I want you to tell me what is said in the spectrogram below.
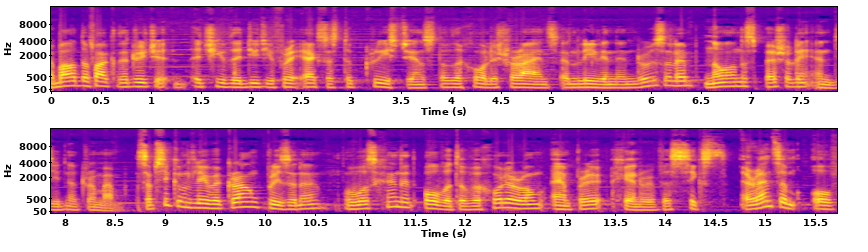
About the fact that Richard achieved the duty-free access to Christians to the holy shrines and living in Jerusalem, no one especially and did not remember. Subsequently, the crown prisoner was handed over to the Holy Roman Emperor Henry VI. A ransom of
